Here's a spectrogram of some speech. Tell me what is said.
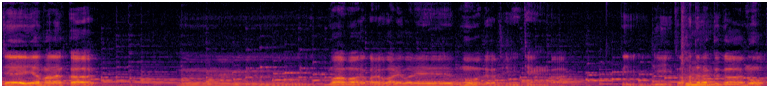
ていやまあなんかうーんまあまあだから我々もだから人権があるっていうふうに働く側の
